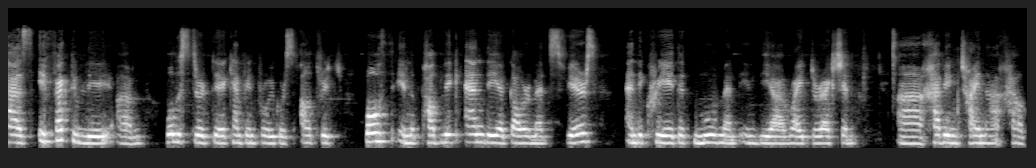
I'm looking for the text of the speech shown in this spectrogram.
has effectively um, bolstered the Campaign for Uyghurs outreach both in the public and the government spheres, and it created movement in the uh, right direction, uh, having China held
